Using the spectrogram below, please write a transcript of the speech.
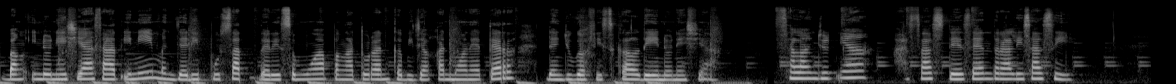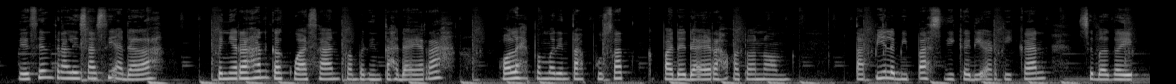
Bank Indonesia saat ini menjadi pusat dari semua pengaturan kebijakan moneter dan juga fiskal di Indonesia. Selanjutnya, asas desentralisasi. Desentralisasi adalah penyerahan kekuasaan pemerintah daerah oleh pemerintah pusat kepada daerah otonom, tapi lebih pas jika diartikan sebagai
